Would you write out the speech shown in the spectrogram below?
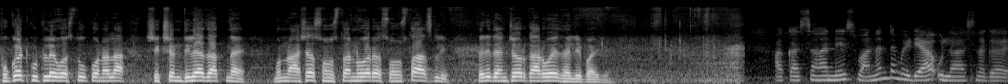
फुकट कुठले वस्तू कोणाला शिक्षण दिल्या जात नाही म्हणून अशा संस्थांवर संस्था असली तरी त्यांच्यावर कारवाई झाली पाहिजे. आकाश सहाने स्वानंद मीडिया उल्हासनगर.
